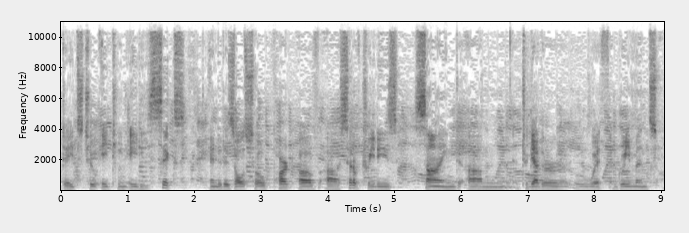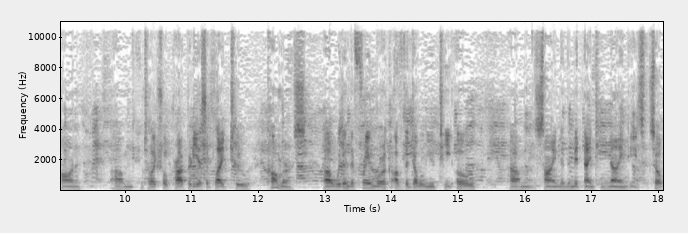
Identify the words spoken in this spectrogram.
dates to 1886 and it is also part of a set of treaties signed um, together with agreements on um, intellectual property as applied to commerce uh, within the framework of the WTO um, signed in the mid-1990s. So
